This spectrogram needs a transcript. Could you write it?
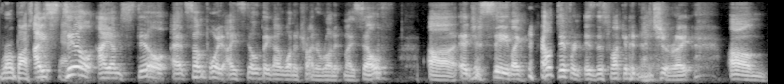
robust. I still, I am still at some point, I still think I want to try to run it myself, uh, and just see like how different is this fucking adventure, right? Um,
